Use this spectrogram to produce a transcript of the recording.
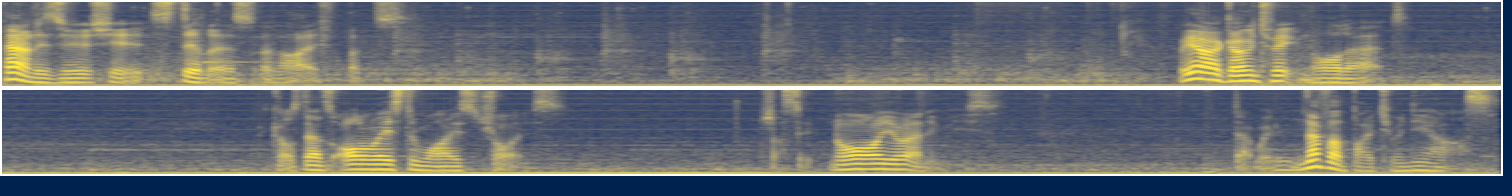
Apparently she, she still is alive, but... We are going to ignore that. Because that's always the wise choice. Just ignore your enemies. That will never bite you in the ass.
